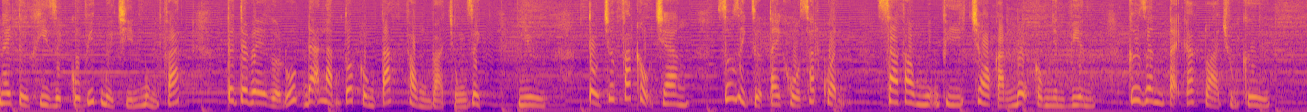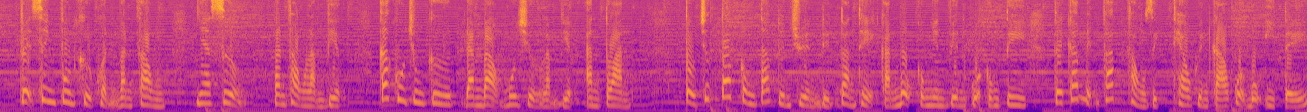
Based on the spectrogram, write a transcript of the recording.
ngay từ khi dịch Covid-19 bùng phát, TTB Group đã làm tốt công tác phòng và chống dịch như tổ chức phát khẩu trang, dung dịch rửa tay khô sát khuẩn, xà phòng miễn phí cho cán bộ công nhân viên, cư dân tại các tòa chung cư, vệ sinh phun khử khuẩn văn phòng, nhà xưởng, văn phòng làm việc, các khu chung cư đảm bảo môi trường làm việc an toàn, tổ chức tốt công tác tuyên truyền đến toàn thể cán bộ công nhân viên của công ty về các biện pháp phòng dịch theo khuyến cáo của Bộ Y tế,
